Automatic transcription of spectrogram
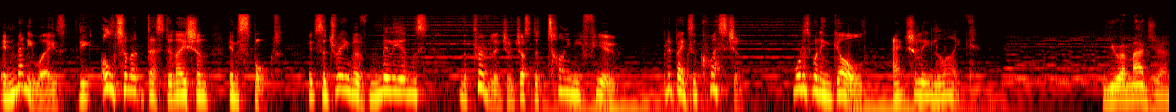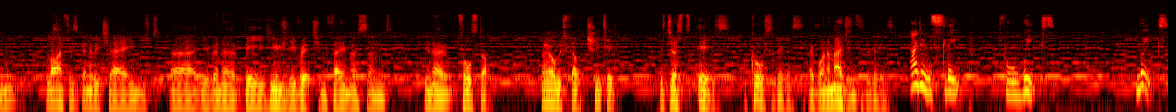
in many ways, the ultimate destination in sport. It's the dream of millions, the privilege of just a tiny few. But it begs a question what is winning gold actually like? You imagine life is going to be changed, uh, you're going to be hugely rich and famous, and, you know, full stop. I almost felt cheated. It just is. Of course it is. Everyone imagines that it is. I didn't sleep for weeks. Weeks.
